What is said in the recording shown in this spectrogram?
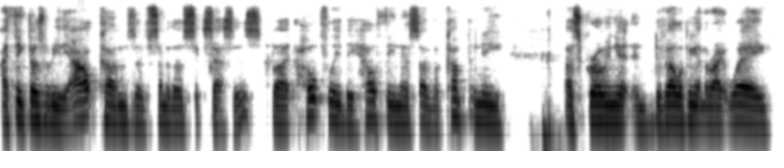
i think those would be the outcomes of some of those successes but hopefully the healthiness of a company us growing it and developing it in the right way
